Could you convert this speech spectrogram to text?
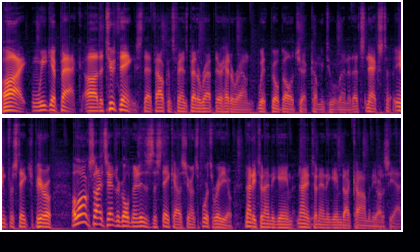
All right, when we get back, uh, the two things that Falcons fans better wrap their head around with Bill Belichick coming to Atlanta. That's next. In for Steak Shapiro, alongside Sandra Golden. It is the Steakhouse here on Sports Radio, 929 The Game, 929TheGame.com, and the Audacy app.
